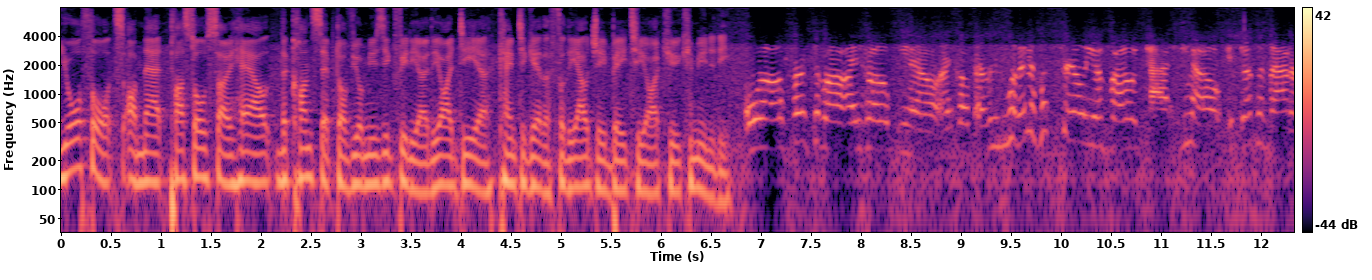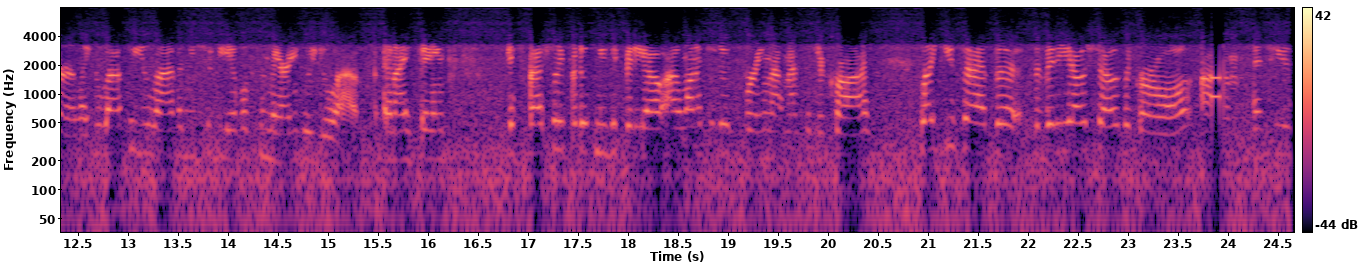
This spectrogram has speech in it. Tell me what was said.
your thoughts on that, plus also how the concept of your music video, the idea, came together for the LGBTIQ community. Well, first of all, I hope, you know, I hope everyone in Australia votes. at, you know, it doesn't matter. Like, you love who you love, and you should able to marry who you love. And I think, especially for this music video, I wanted to just bring that message across. Like you said, the, the video shows a girl, um, and she's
